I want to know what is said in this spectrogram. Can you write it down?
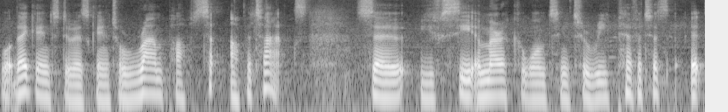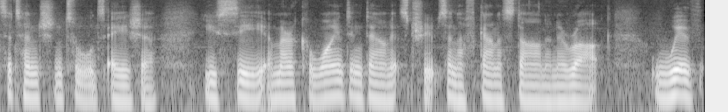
What they're going to do is going to ramp up, up attacks. So you see America wanting to repivot its, its attention towards Asia. You see America winding down its troops in Afghanistan and Iraq with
